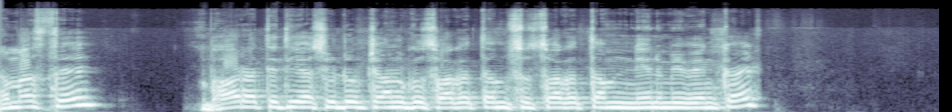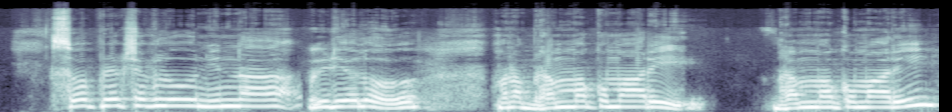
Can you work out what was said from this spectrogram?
నమస్తే. భారత్ ఇతిహాస్ యూట్యూబ్ ఛానల్కు స్వాగతం సుస్వాగతం. నేను మీ వెంకట్. సో ప్రేక్షకులు నిన్న వీడియోలో మన బ్రహ్మకుమారి బ్రహ్మకుమారి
